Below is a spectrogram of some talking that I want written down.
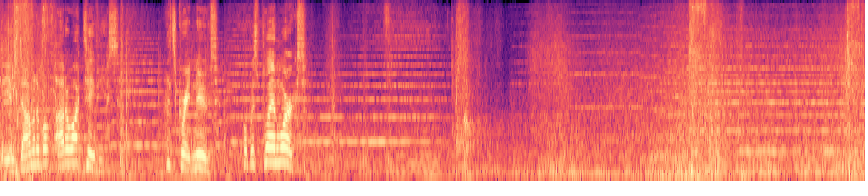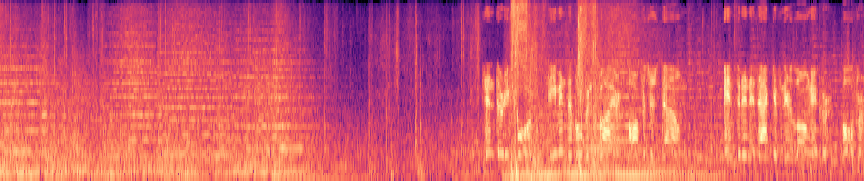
The indomitable Otto Octavius. That's great news. Hope his plan works. Ten thirty-four. Demons have opened fire. Officers down. Incident is active near Longacre. Over.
